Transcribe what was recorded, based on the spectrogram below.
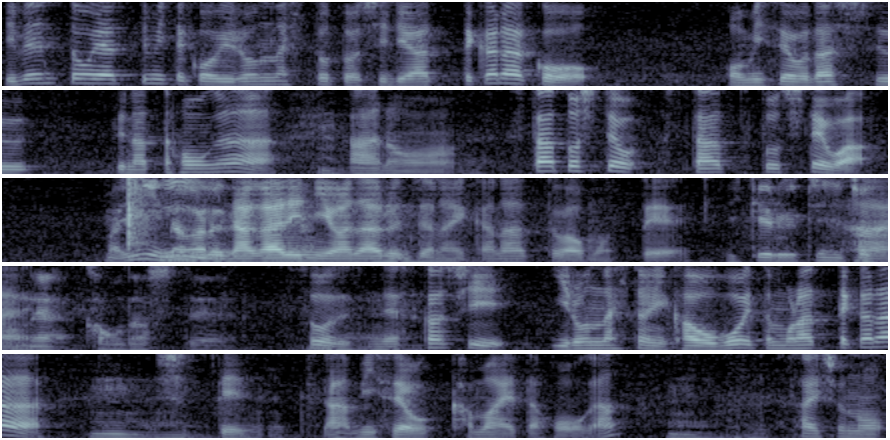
イベントをやってみてこういろんな人と知り合ってからこうお店を出すってなった方がうん。あのスタートしてスタートとしてはまあ、いいいい流れね。流れにはなるんじゃないかなとは思って、いけるうちにちょっとね、は顔出して。そうですね、ん。少しいろんな人に顔を覚えてもらってからうん。出店あ店を構えた方がうん。最初の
